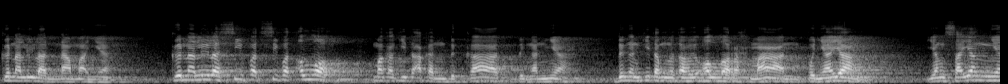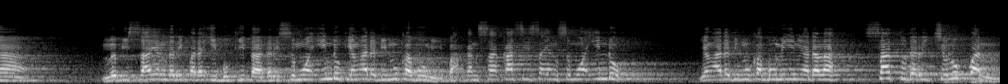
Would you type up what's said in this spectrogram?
Kenalilah namanya. Kenalilah sifat-sifat Allah. Maka kita akan dekat dengannya. Dengan kita mengetahui Allah Rahman, penyayang. Yang sayangnya lebih sayang daripada ibu kita, dari semua induk yang ada di muka bumi. Bahkan kasih sayang semua induk yang ada di muka bumi ini adalah satu dari celupan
